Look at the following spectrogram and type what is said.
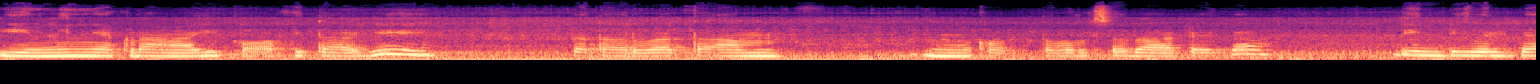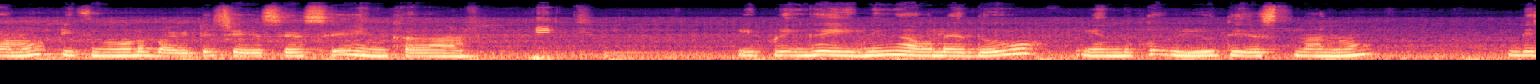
ఈవినింగ్ అక్కడ ఆగి కాఫీ తాగి ఇంకా తర్వాత కొత్త వలస దాటాక ఇంటికి వెళ్ళిపోయాము. టిఫిన్ కూడా బయట చేసేసి ఇంకా ఇప్పుడు ఇంకా ఈవినింగ్ అవ్వలేదు. ఎందుకు వ్యూ తీస్తున్నాను. ఇది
